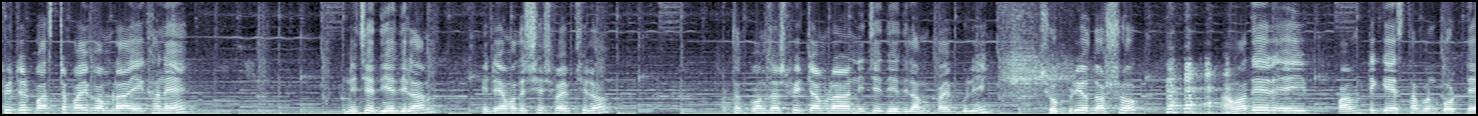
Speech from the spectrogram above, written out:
ফিটের পাঁচটা পাইপ আমরা এখানে নিচে দিয়ে দিলাম। এটাই আমাদের শেষ পাইপ ছিল। অর্থাৎ পঞ্চাশ ফিট আমরা নিচে দিয়ে দিলাম পাইপগুলি সুপ্রিয় দর্শক আমাদের এই পাম্পটিকে স্থাপন করতে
